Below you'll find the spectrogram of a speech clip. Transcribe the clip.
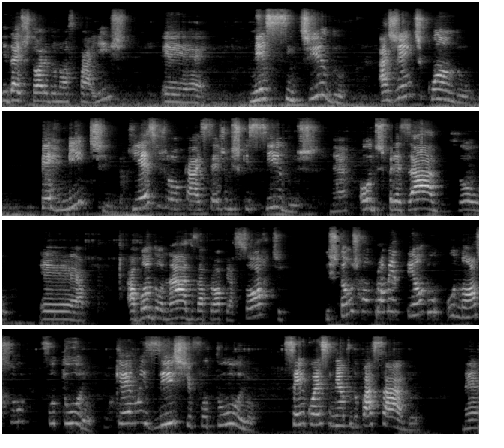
e da história do nosso país. É, nesse sentido, a gente, quando permite que esses locais sejam esquecidos, né, ou desprezados, ou é, abandonados à própria sorte, estamos comprometendo o nosso futuro, porque não existe futuro sem o conhecimento do passado. Né?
